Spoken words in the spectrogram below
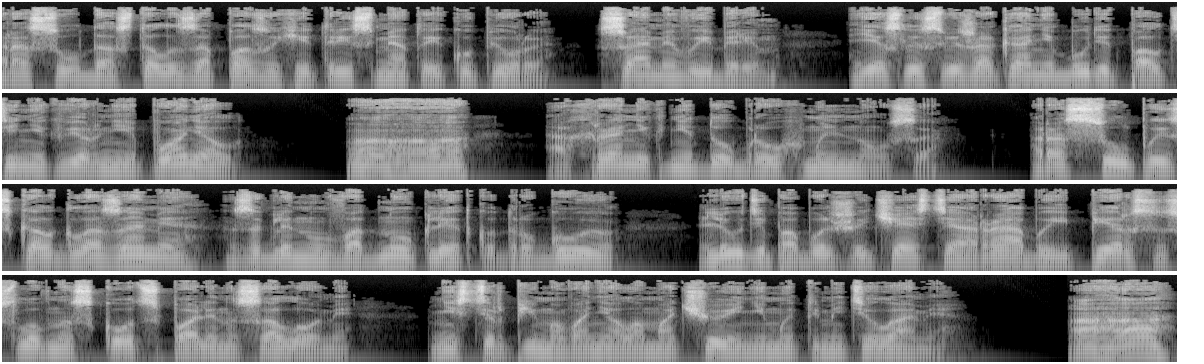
Расул достал из-за пазухи три смятые купюры. «Сами выберем. Если свежака не будет, полтинник верни, понял?» «Ага». Охранник недобро ухмыльнулся. Расул поискал глазами, заглянул в одну клетку, другую. Люди, по большей части арабы и персы, словно скот, спали на соломе. Нестерпимо воняло мочой и немытыми телами. «Ага,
